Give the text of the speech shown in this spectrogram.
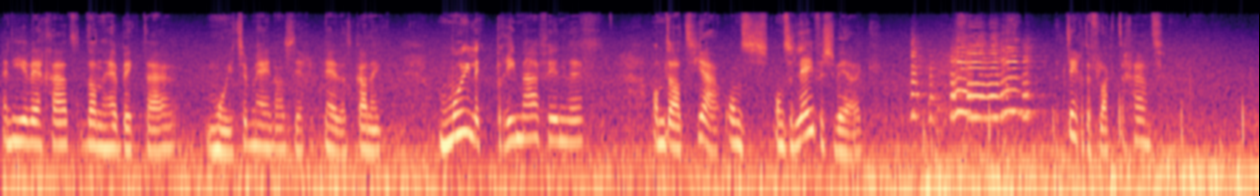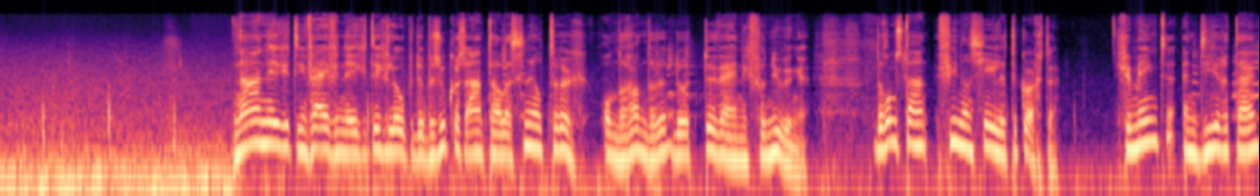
en hier weggaat? Dan heb ik daar moeite mee. Dan zeg ik, nee, dat kan ik moeilijk prima vinden. Omdat, ja, ons, ons levenswerk tegen de vlakte gaat. Na 1995 lopen de bezoekersaantallen snel terug. Onder andere door te weinig vernieuwingen. Er ontstaan financiële tekorten. Gemeente en dierentuin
